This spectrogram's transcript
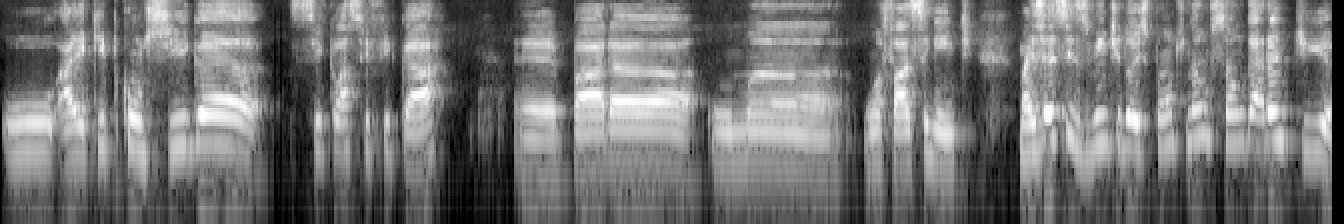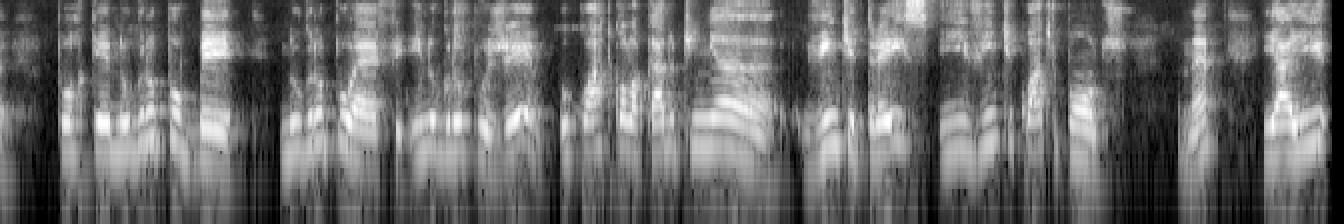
o, a equipe consiga se classificar é, para uma, uma fase seguinte. Mas esses 22 pontos não são garantia, porque no grupo B, no grupo F e no grupo G, o quarto colocado tinha 23 e 24 pontos, né? E aí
